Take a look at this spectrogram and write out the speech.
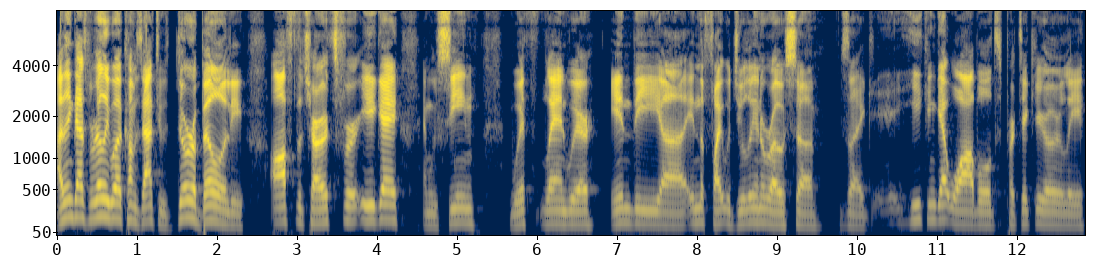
I think that's really what it comes down to is durability off the charts for Ige. And we've seen with Landwehr in the uh, in the fight with Julian Erosa, it's like he can get wobbled, particularly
